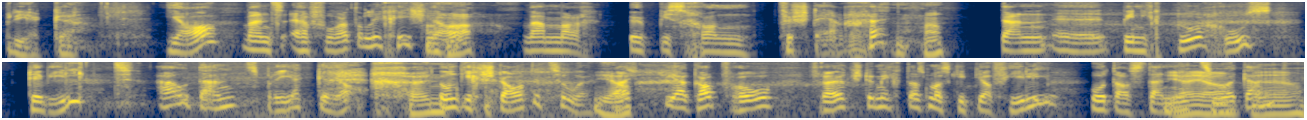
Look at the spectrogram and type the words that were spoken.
brieken? Ja, wenn es erforderlich ist, ja. Aha. Wenn man etwas kann verstärken Aha. dann äh, bin ich durchaus gewillt, auch dann zu brieken. Ja. Könnt, Und ich stehe dazu. Ja. Weißt, ich bin ja gerade froh, fragst du mich das mal. Es gibt ja viele, die das dann Ja, nicht ja, zugeben. ja.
